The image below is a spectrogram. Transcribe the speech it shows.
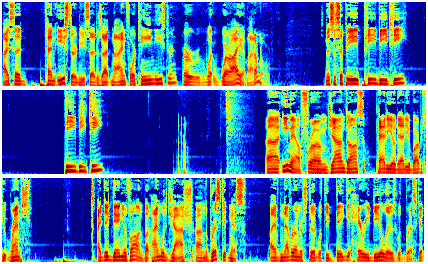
I said 10 Eastern. He said, is that 914 Eastern? Or what? where I am? I don't know. Mississippi PDT? PDT? I don't know. Uh, email from John Dawson, Patio Daddy Barbecue, Remps. I dig Daniel Vaughn, but I'm with Josh on the brisketness. I have never understood what the big hairy deal is with brisket,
